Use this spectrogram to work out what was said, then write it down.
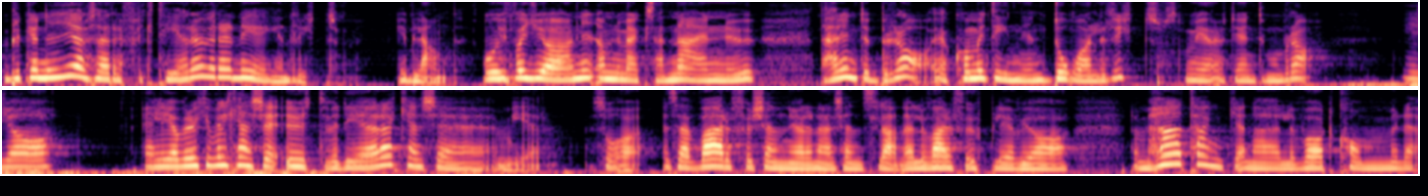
Brukar ni göra så här, reflektera över en egen rytm ibland? Och vad gör ni om ni märker så här, nej nu, det här är inte bra. Jag har kommit in i en dålig rytm som gör att jag inte mår bra. Ja, eller jag brukar väl kanske utvärdera kanske mer. Så, så här, varför känner jag den här känslan? Eller varför upplever jag de här tankarna? Eller vart kommer det,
